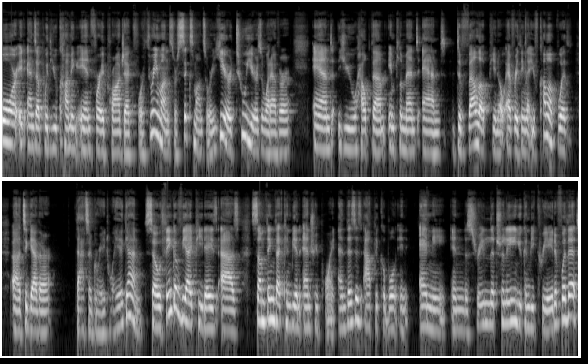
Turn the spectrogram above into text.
or it ends up with you coming in for a project for three months or six months or a year, two years or whatever, and you help them implement and develop, you know, everything that you've come up with uh, together. That's a great way again. So think of VIP days as something that can be an entry point, and this is applicable in any industry. Literally, you can be creative with it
